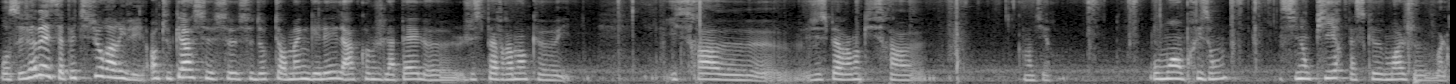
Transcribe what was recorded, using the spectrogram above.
On sait jamais, ça peut toujours arriver. En tout cas, ce, docteur Mengele, là, comme je l'appelle, euh, j'espère vraiment que il sera... Euh, j'espère vraiment qu'il sera... Euh, comment dire Au moins en prison. Sinon pire, parce que moi, je voilà,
